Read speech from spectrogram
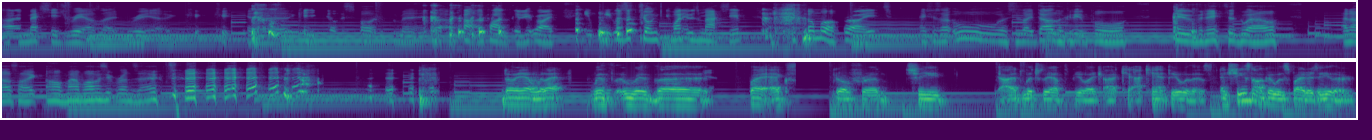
I messaged Ria. I was like, Ria, can, can, uh, can you kill this spider for me? Like, I, can't, I can't do it. Right? It, it was a chunky one. It was massive. Come up right, and she's like, oh, she's like, don't look at it, Paul. Hoovered it as well. And I was like, oh man, why was it runs out? no, yeah. When I with with uh, Yeah. my ex girlfriend, she, I'd literally have to be like, I can't, I can't deal with this, and she's not good with spiders either,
